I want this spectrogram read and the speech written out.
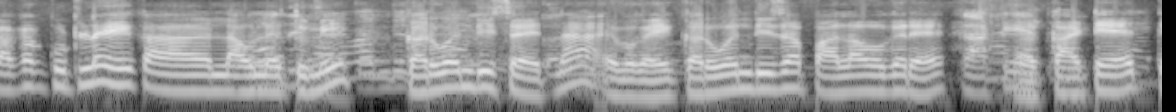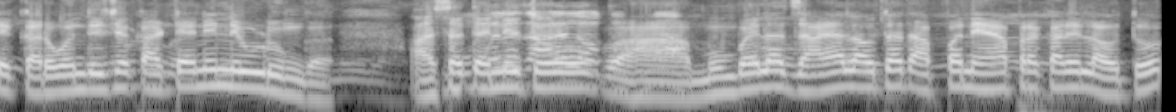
काका कुठलं हे का लावलंय तुम्ही? करवंदीचं आहेत ना? हे बघा हे करवंदीचा पाला वगैरे आहे. काटे आहेत. ते करवंदीचे काटे आणि निवडुंग. असं त्यांनी तो हा. मुंबईला जाळ्या लावतात आपण ह्या प्रकारे लावतो.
